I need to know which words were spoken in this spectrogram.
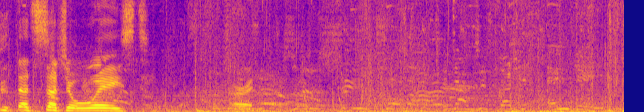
That's such a waste. All right. Adaptive circuits engaged.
